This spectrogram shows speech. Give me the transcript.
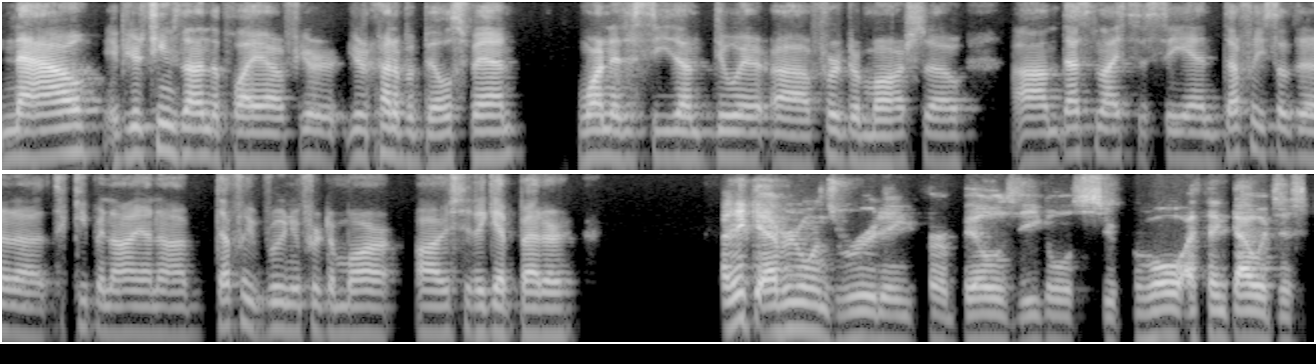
now, if your team's not in the playoff, you're you're kind of a Bills fan wanted to see them do it uh, for Damar. So um, that's nice to see, and definitely something to, to keep an eye on. Uh, definitely rooting for Damar, obviously, to get better. I think everyone's rooting for Bills Eagles Super Bowl. I think that would just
